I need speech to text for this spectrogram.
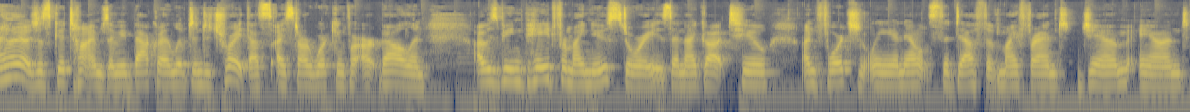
don't know, it was just good times. I mean, back when I lived in Detroit, that's I started working for Art Bell, and I was being paid for my news stories, and I got to unfortunately announce the death of my friend Jim, and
